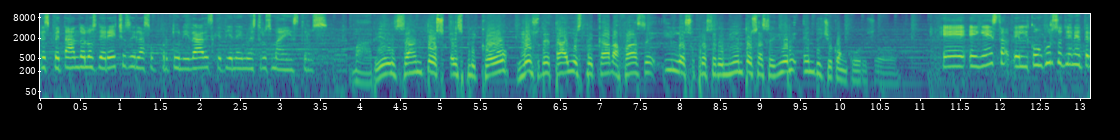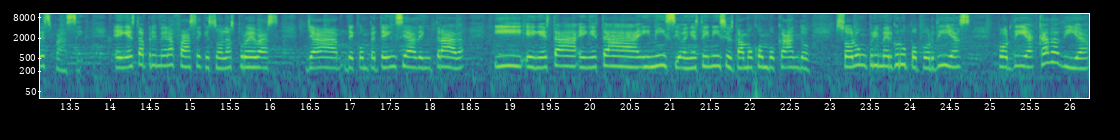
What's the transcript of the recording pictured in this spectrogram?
respetando los derechos y las oportunidades que tienen nuestros maestros. Mariel Santos explicó los detalles de cada fase y los procedimientos a seguir en dicho concurso. Eh, en esta, el concurso tiene tres fases. En esta primera fase, que son las pruebas ya de competencia de entrada, y en esta, en esta inicio, en este inicio estamos convocando solo un primer grupo por días, por día, cada día,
